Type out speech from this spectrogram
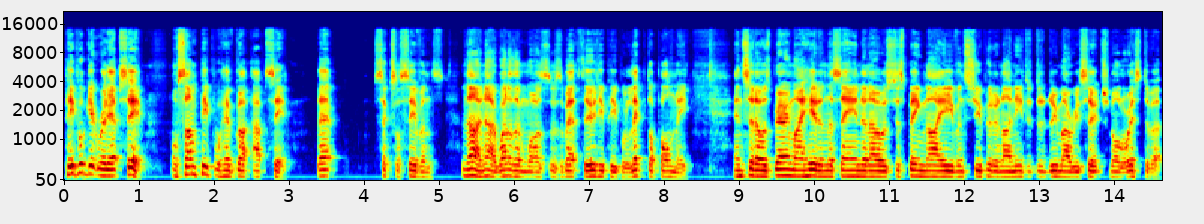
people get really upset, or some people have got upset. About six or seven, no, no, one of them was, it was about 30 people leapt upon me and said I was burying my head in the sand and I was just being naive and stupid and I needed to do my research and all the rest of it.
